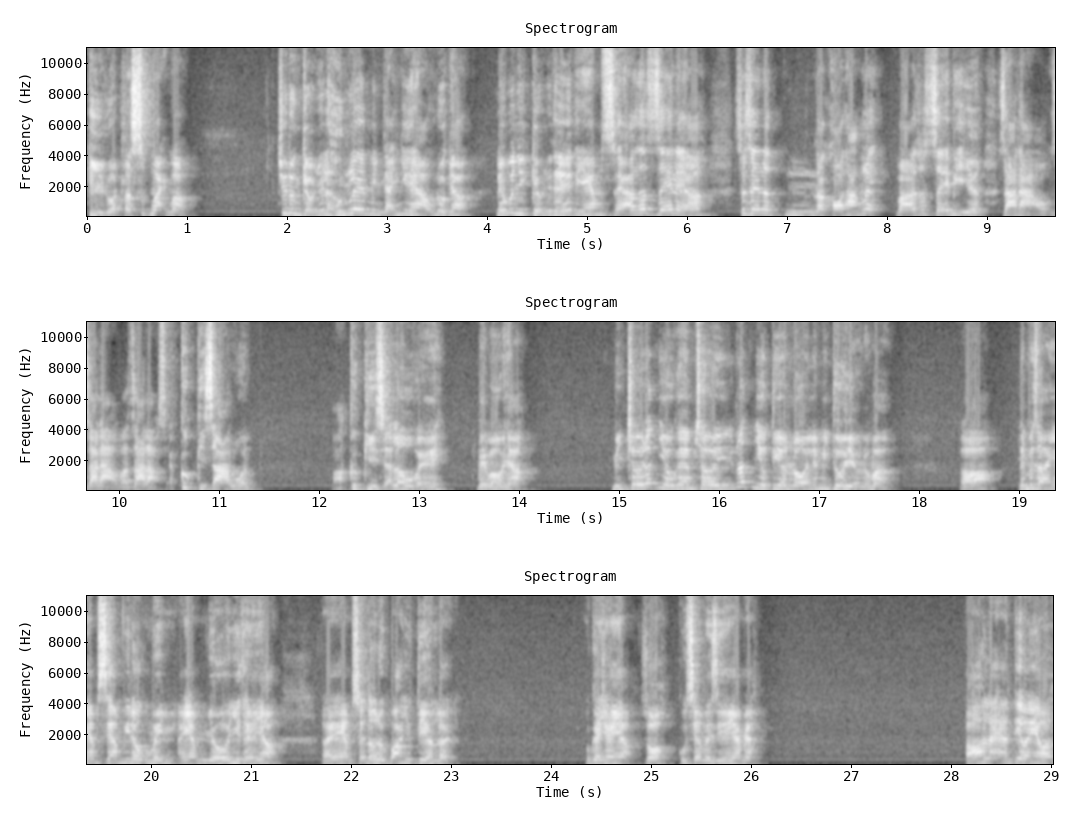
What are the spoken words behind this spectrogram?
Kỷ luật là sức mạnh mà. Chứ đừng kiểu như là hứng lên mình đánh như thế nào cũng được nhá. Nếu mà như kiểu như thế thì em sẽ rất dễ là, rất dễ là là khó thắng đấy. Và rất dễ bị ờ, ra đảo ra đảo và ra đảo sẽ cực kỳ xa luôn. Và cực kỳ sẽ lâu về về bờ nhá. Mình chơi rất nhiều game, chơi rất nhiều tiền rồi nên mình thừa hiểu rồi mà. Đó, nên bây giờ anh em xem video của mình, anh em nhớ như thế nhá. Đấy, em sẽ đỡ được bao nhiêu tiền đấy ok cho anh em rồi cùng xem về gì anh em nhé đó lại ăn tiếp anh em ơi.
